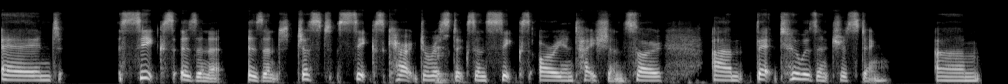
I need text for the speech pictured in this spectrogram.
and sex isn't it? Isn't just sex characteristics and sex orientation. So um, that too is interesting. Um,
